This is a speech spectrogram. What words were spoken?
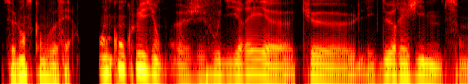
selon ce qu'on veut faire. En conclusion, je vous dirais que les deux régimes sont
